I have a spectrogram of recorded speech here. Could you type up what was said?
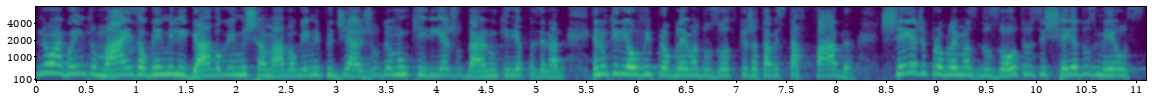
Não aguento mais, alguém me ligava, alguém me chamava, alguém me pedia ajuda, eu não queria ajudar, eu não queria fazer nada. Eu não queria ouvir problema dos outros, porque eu já estava estafada, cheia de problemas dos outros e cheia dos meus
